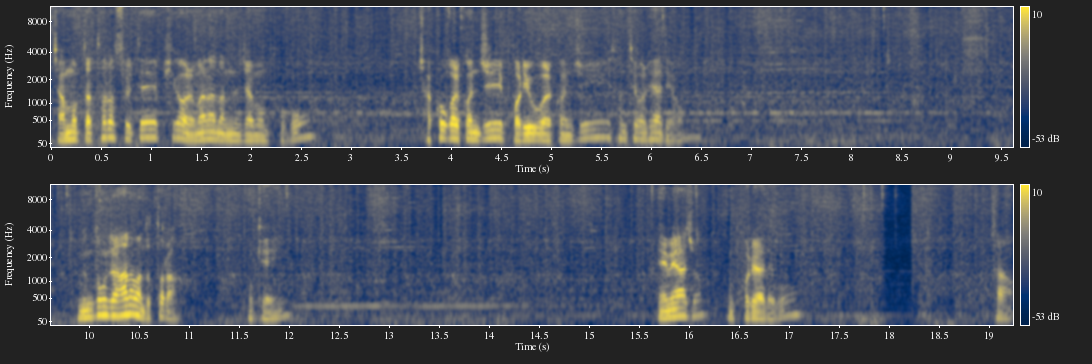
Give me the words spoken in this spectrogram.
잠못 다 털었을 때 피가 얼마나 남는지 한번 보고 잡고 갈 건지 버리고 갈 건지 선택을 해야 돼요. 눈동자 하나만 더 떠라. 오케이. 애매하죠? 버려야 되고. 다음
